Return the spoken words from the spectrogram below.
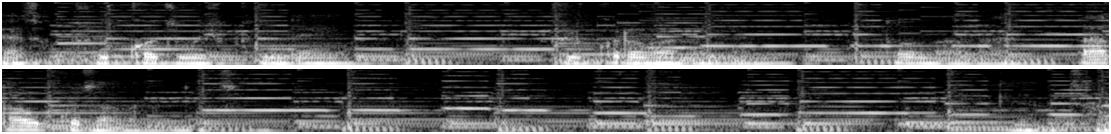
그래서 불 꺼주고 싶은데 불 가면은 또 나랑 따라올 거잖아 그치? 그냥 자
